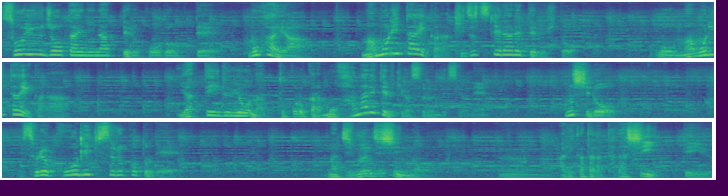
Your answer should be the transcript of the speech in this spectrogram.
そういう状態になってる行動ってもはや守りたいから傷つけられてる人を守りたいからやっているようなところからもう離れてる気がするんですよね。むしろそれを攻撃することで、まあ、自分自身のうんあり方が正しいっていう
